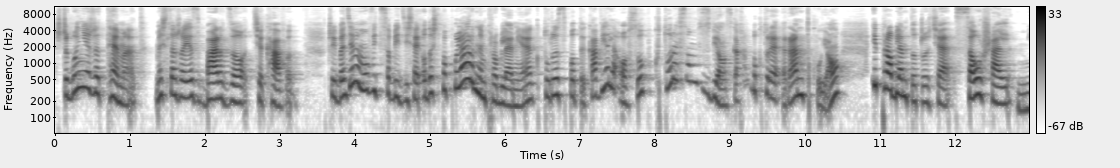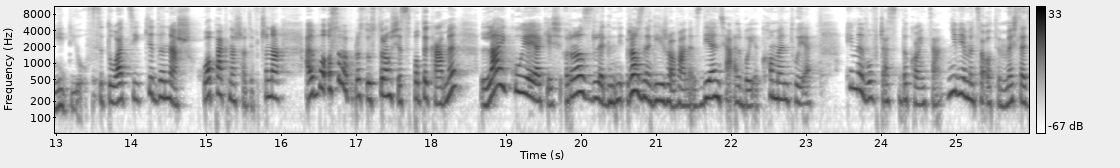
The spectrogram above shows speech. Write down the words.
Szczególnie, że temat myślę, że jest bardzo ciekawy. Czyli będziemy mówić sobie dzisiaj o dość popularnym problemie, który spotyka wiele osób, które są w związkach albo które randkują. I problem dotyczy się social mediów. W sytuacji, kiedy nasz chłopak, nasza dziewczyna albo osoba po prostu, z którą się spotykamy, lajkuje jakieś roznegliżowane zdjęcia albo je komentuje. I my wówczas do końca nie wiemy, co o tym myśleć,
